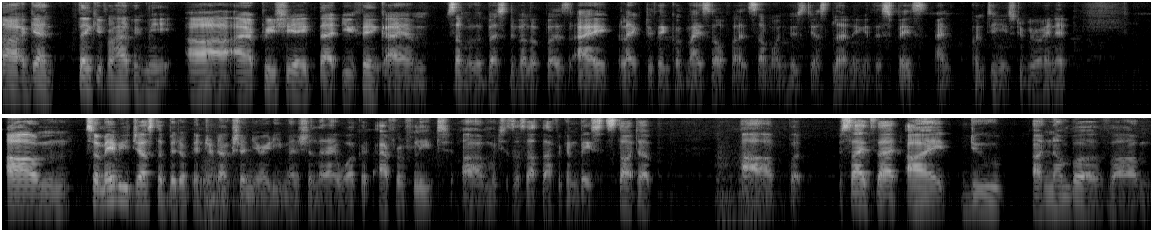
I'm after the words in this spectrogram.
Uh, again, thank you for having me. Uh, I appreciate that you think I am some of the best developers. I like to think of myself as someone who's just learning in this space and continues to grow in it. Um, so maybe just a bit of introduction. You already mentioned that I work at Afrofleet, um, which is a South African-based startup. Uh, but besides that, I do a number of um,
